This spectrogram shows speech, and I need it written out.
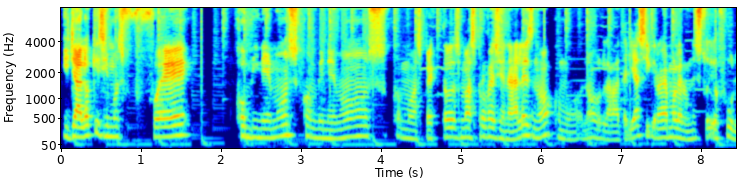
y ya lo que hicimos fue combinemos, combinemos como aspectos más profesionales, ¿no? Como, no, la batería sí grabémosla en un estudio full,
